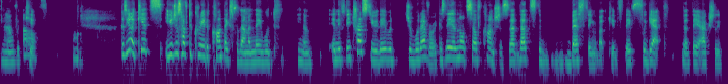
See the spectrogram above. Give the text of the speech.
you know, with oh. kids. Because you know, kids, you just have to create a context for them, and they would, you know, and if they trust you, they would do whatever because they are not self-conscious. That that's the best thing about kids. They forget that they're actually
